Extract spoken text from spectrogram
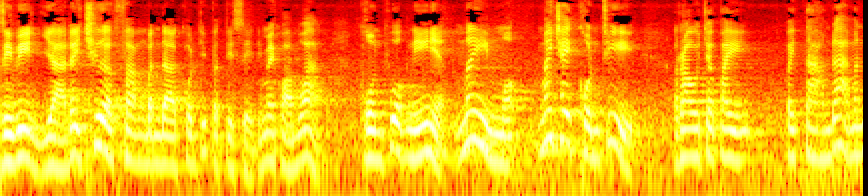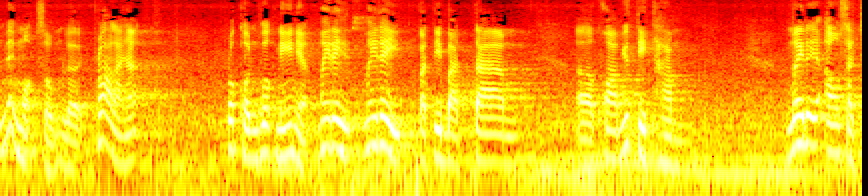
ซิบินอย่าได้เชื่อฟังบรรดาคนที่ปฏิเสธนี่หมายความว่า คนพวกนี้เนี่ยไม่เหมาะไม่ใช่คนที่เราจะไปไปตามได้มันไม่เหมาะสมเลย เพราะอะไรฮะเพราะคนพวกนี้เนี่ยไม่ได้ไม่ได้ปฏิบัติตามความยุติธรรม ไม่ได้เอาสัจ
